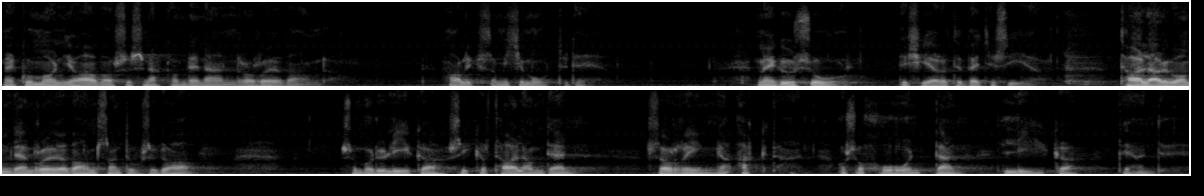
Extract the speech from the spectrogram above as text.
Men hvor mange av oss snakker om den andre røveren? Har liksom ikke mot til det. Men Guds ord, det skjer til begge sider. Taler du om den røveren som han tok seg av, så må du like sikkert tale om den som ringeakta og så hånte han like til han døde.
